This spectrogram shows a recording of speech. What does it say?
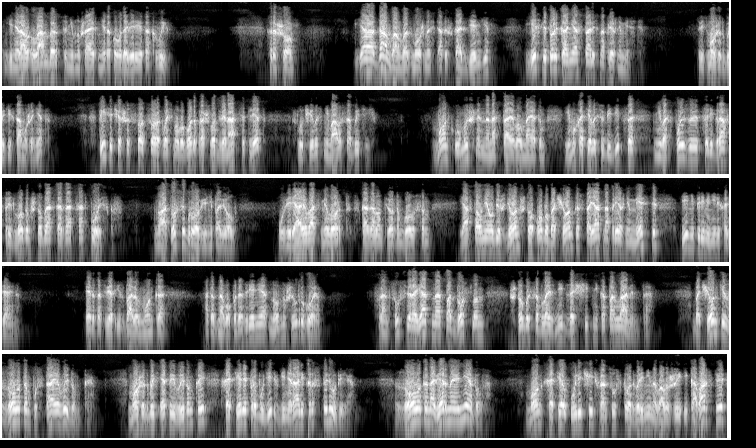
Генерал Ламберт не внушает мне такого доверия, как вы. Хорошо. Я дам вам возможность отыскать деньги, если только они остались на прежнем месте. Ведь, может быть, их там уже нет. С 1648 года прошло 12 лет, случилось немало событий. Монк умышленно настаивал на этом. Ему хотелось убедиться, не воспользуется ли граф предлогом, чтобы отказаться от поисков. Но Атос и бровью не повел. «Уверяю вас, милорд», — сказал он твердым голосом, — «я вполне убежден, что оба бочонка стоят на прежнем месте и не переменили хозяина». Этот ответ избавил Монка от одного подозрения, но внушил другое. Француз, вероятно, подослан, чтобы соблазнить защитника парламента. Бочонки с золотом — пустая выдумка. Может быть, этой выдумкой хотели пробудить в генерале крыстолюбие. Золота, наверное, не было. Монк хотел уличить французского дворянина во лжи и коварстве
